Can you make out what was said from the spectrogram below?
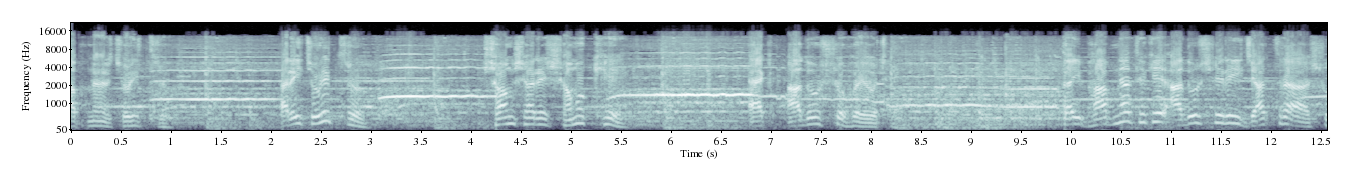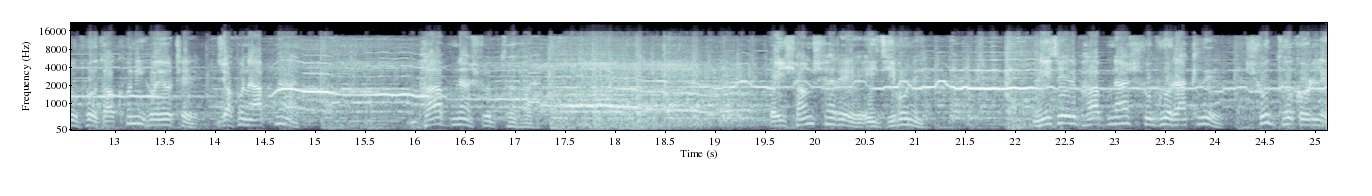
আপনার চরিত্র। আর এই চরিত্র সংসারের সমক্ষে এক আদর্শ হয়ে ওঠে। তাই ভাবনা থেকে আদর্শের এই যাত্রা শুভ তখনই হয়ে ওঠে যখন আপনার ভাবনা শুদ্ধ হয়। এই সংসারে, এই জীবনে নিজের ভাবনা শুভ রাখলে, শুদ্ধ করলে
